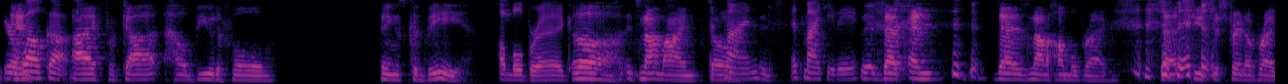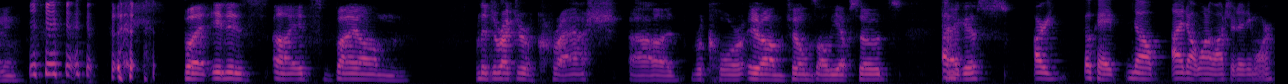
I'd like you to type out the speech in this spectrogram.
You're welcome. I forgot how beautiful things could be. Humble brag. Ugh, it's not mine. So it's mine. It's It's my TV. that and that is not a humble brag. That she's just straight up bragging. But it is. Uh, it's by um the director of Crash. Uh, record it um films all the episodes. Um, Haggis. Are okay? No, I don't want to watch it anymore.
